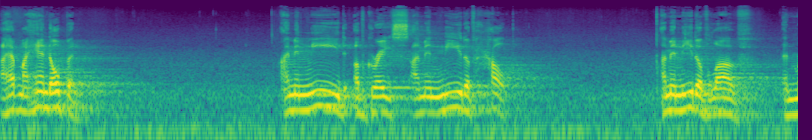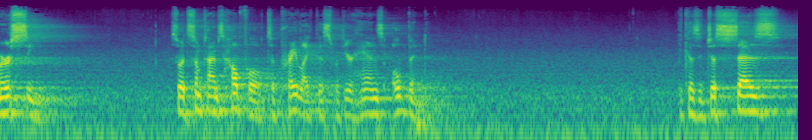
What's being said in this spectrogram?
I have my hand open. I'm in need of grace. I'm in need of help. I'm in need of love and mercy. So it's sometimes helpful to pray like this with your hands opened. Because it just says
